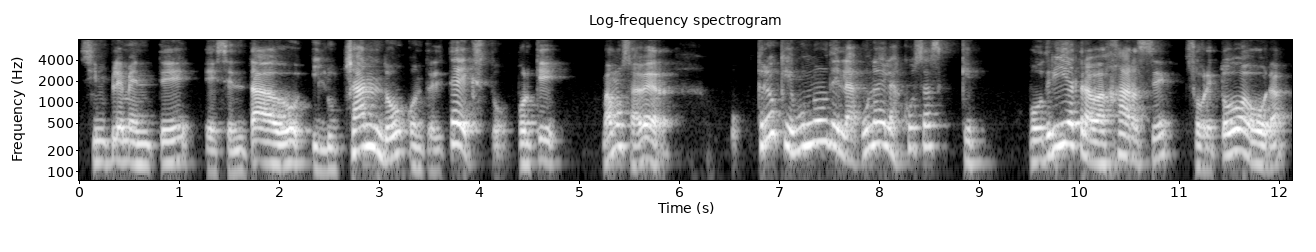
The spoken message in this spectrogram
simplemente eh, sentado y luchando contra el texto. Porque, vamos a ver, creo que uno de la, una de las cosas que podría trabajarse, sobre todo ahora,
